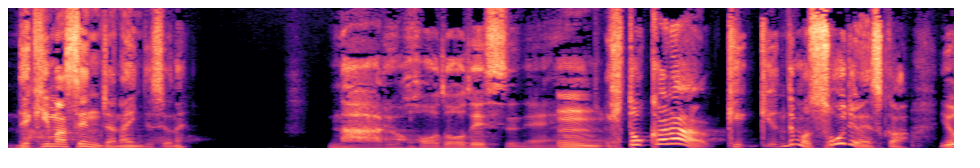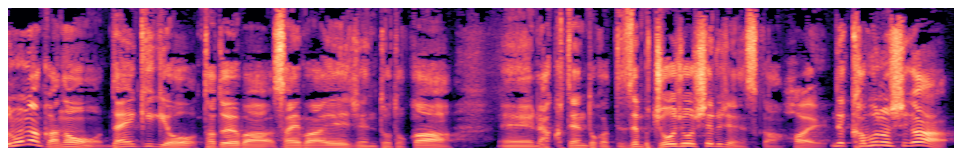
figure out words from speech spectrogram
できませんじゃないんですよね。なるほどですねう。ん。人から、ききでもそうじゃないですか。世の中の大企業、例えばサイバーエージェントとか、えー楽天とかって全部上場してるじゃないですか。はい。で、株主が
